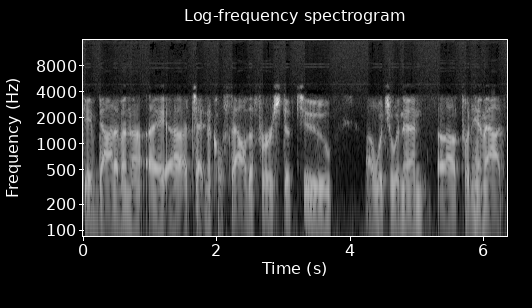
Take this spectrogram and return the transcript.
gave Donovan a, a, a technical foul, the first of two, uh, which would then uh, put him out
